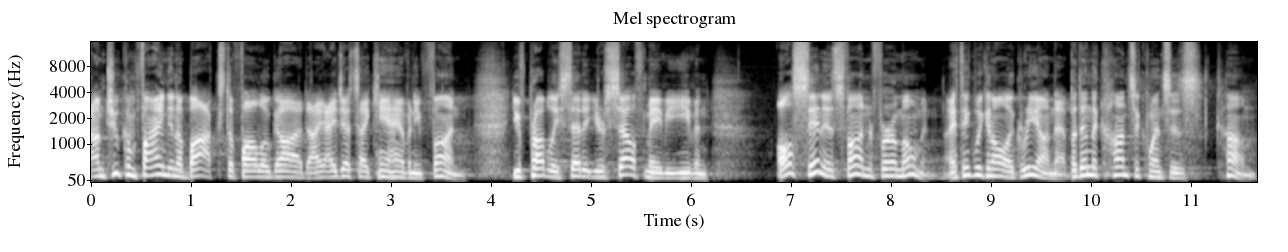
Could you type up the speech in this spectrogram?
I'm too confined in a box to follow God. I, I just, I can't have any fun. You've probably said it yourself, maybe even. All sin is fun for a moment. I think we can all agree on that. But then the consequences come.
